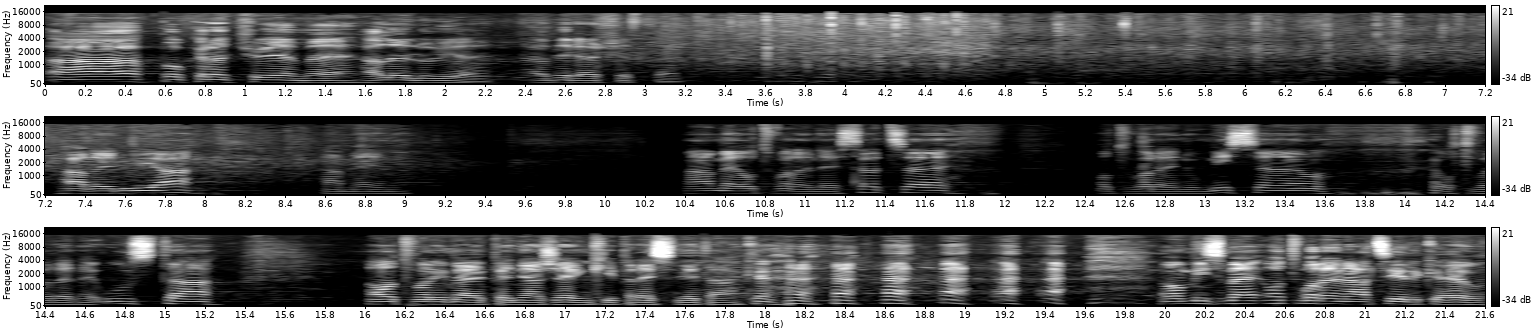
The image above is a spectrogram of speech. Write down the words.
a pokračujeme. Haleluja. Adria šestá. Haleluja. Amen. Máme otvorené srdce, otvorenú mysel, otvorené ústa a otvoríme aj peňaženky, presne tak. no, my sme otvorená církev.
